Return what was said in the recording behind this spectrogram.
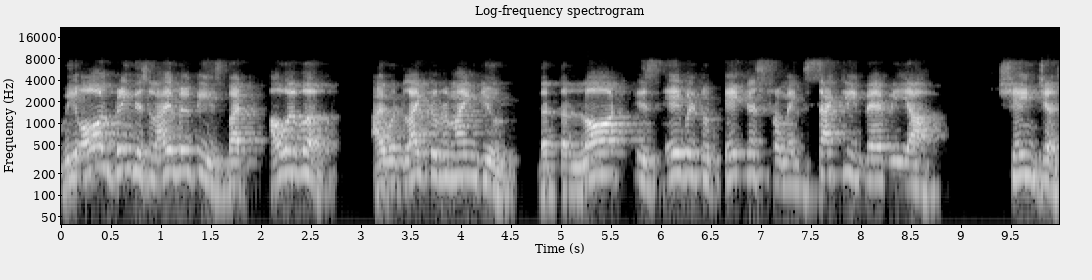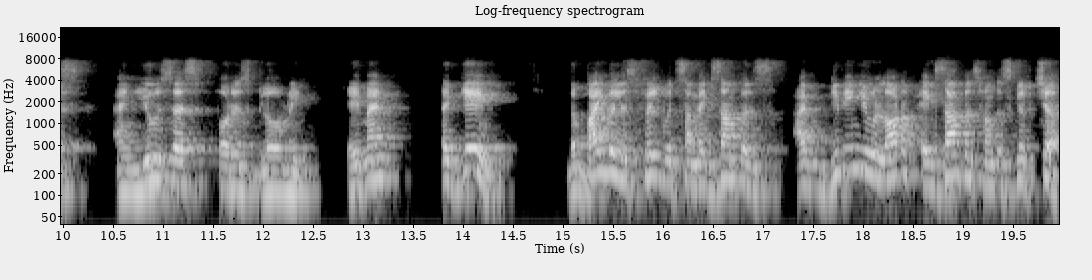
We all bring these liabilities. But however, I would like to remind you that the Lord is able to take us from exactly where we are, change us, and use us for his glory. Amen. Again, the Bible is filled with some examples. I'm giving you a lot of examples from the scripture.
